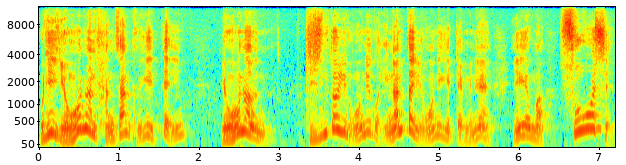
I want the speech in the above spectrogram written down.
우리 영혼은 항상 그게 있대. 영혼은 귀신도 영혼이고 인간도 영혼이기 때문에 이게 뭐 수호신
